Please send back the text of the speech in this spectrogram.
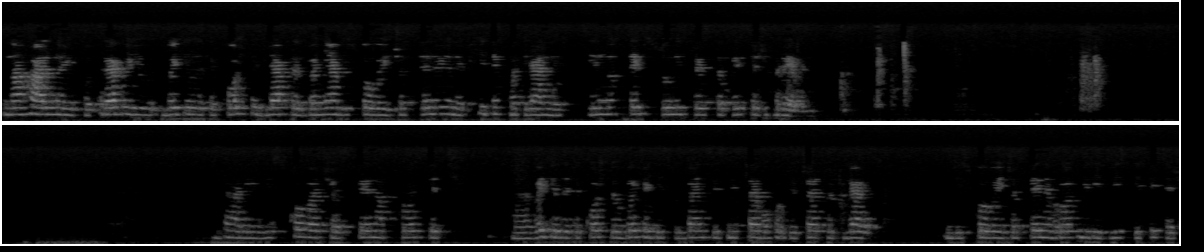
з нагальною потребою виділити кошти для придбання військовою частиною необхідних матеріальних цінностей в сумі 300 тисяч гривень. Далі військова частина просить е, виділити кошти у вигляді субвенції з місцевого бюджету для військової частини в розмірі 200 тисяч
